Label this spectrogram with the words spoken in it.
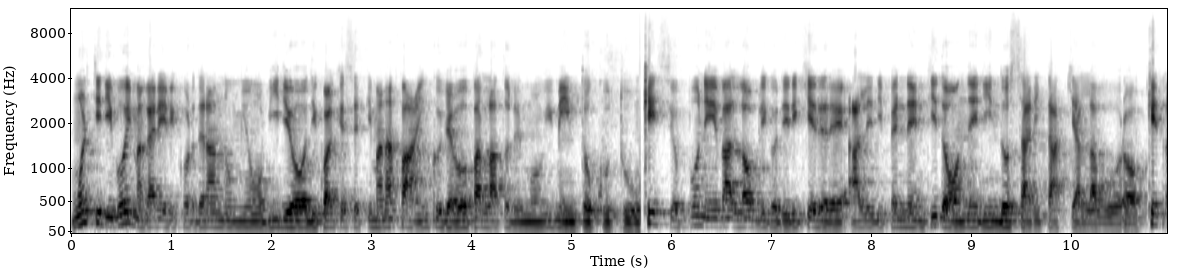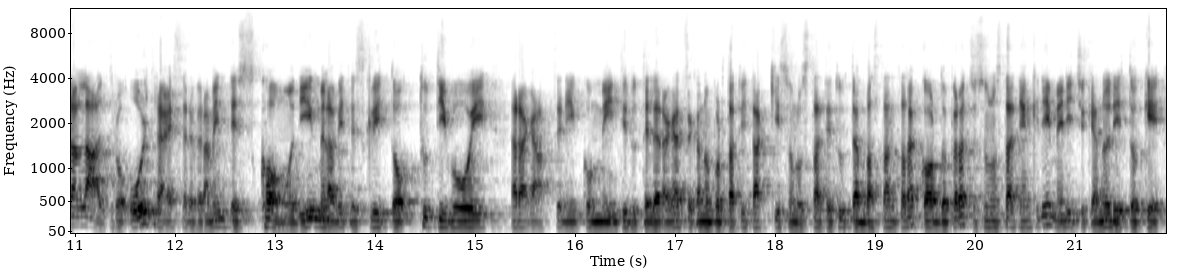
Molti di voi magari ricorderanno un mio video di qualche settimana fa in cui vi avevo parlato del movimento Kutu che si opponeva all'obbligo di richiedere alle dipendenti donne di indossare i tacchi al lavoro che tra l'altro oltre a essere veramente scomodi me l'avete scritto tutti voi ragazze nei commenti tutte le ragazze che hanno portato i tacchi sono state tutte abbastanza d'accordo però ci sono stati anche dei medici che hanno detto che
